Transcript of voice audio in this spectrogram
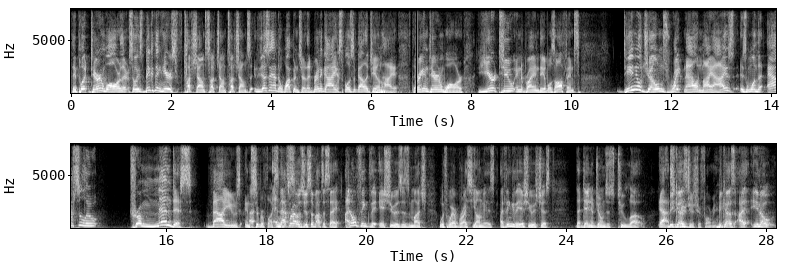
They put Darren Waller there. So his big thing here is touchdowns, touchdown, touchdowns. And he doesn't have the weapons there. They bring a guy, explosive guy like Jalin mm-hmm. Hyatt. They bring in Darren Waller. Year two into Brian Daboll's offense. Daniel Jones, right now, in my eyes, is one of the absolute tremendous values in Superflex. And that's what I was just about to say. I don't think the issue is as much with where Bryce Young is. I think the issue is just that Daniel Jones is too low. Yeah, it's a huge issue for me. Because I, you know,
